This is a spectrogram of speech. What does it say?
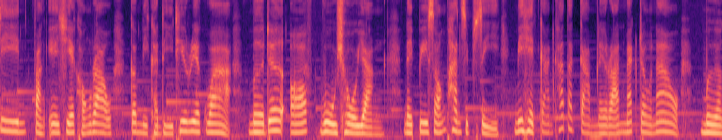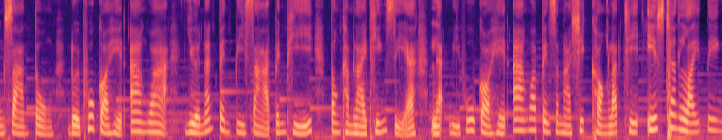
จีนฝั่งเอเชียของเราก็มีคดีที่เรียกว่า Murder of Wu Choyang ในปี 2014 มีเหตุการณ์ฆาตกรรมในร้านแมคโดนัลล์ เมืองซานตง โดยผู้ก่อเหตุอ้างว่า เหยื่อนั้นเป็นปีศาจเป็นผี ต้องทำลายทิ้งเสีย และมีผู้ก่อเหตุอ้างว่าเป็นสมาชิกของลัทธิ Eastern Lighting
